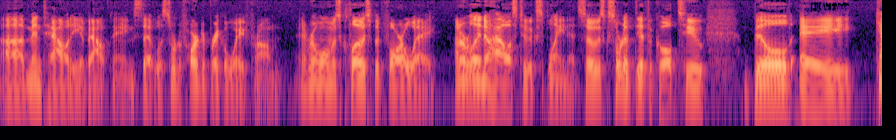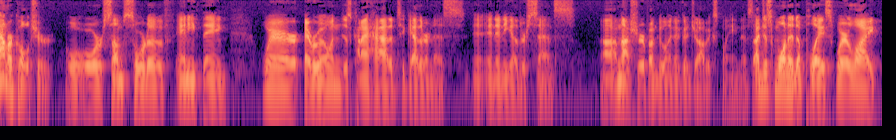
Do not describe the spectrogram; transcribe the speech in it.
uh, mentality about things that was sort of hard to break away from. Everyone was close but far away. I don't really know how else to explain it. So it was sort of difficult to build a counterculture or, or some sort of anything where everyone just kind of had a togetherness in, in any other sense. I'm not sure if I'm doing a good job explaining this. I just wanted a place where, like,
